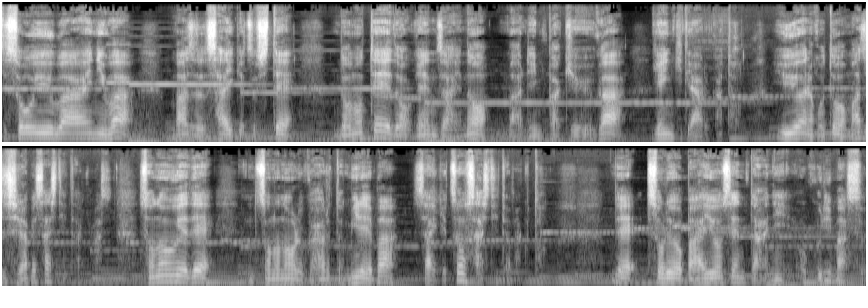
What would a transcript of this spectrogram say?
でそういう場合には、まず採血して、どの程度現在の、まあ、リンパ球が元気であるかというようなことをまず調べさせていただきます。その上で、その能力があると見れば、採血をさせていただくと。で、それを培養センターに送ります。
